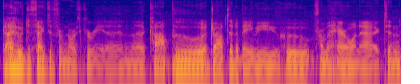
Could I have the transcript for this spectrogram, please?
guy who defected from North Korea and the cop who adopted a baby who from a heroin addict, and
